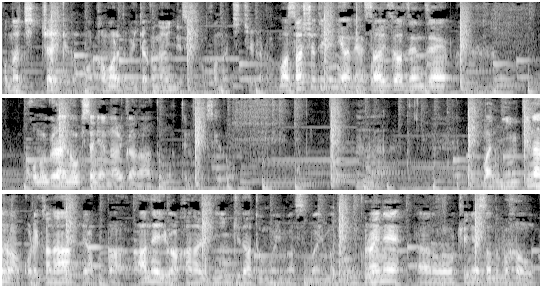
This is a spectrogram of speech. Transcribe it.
こんなちっちゃいけど、まあ、噛まれても痛くないんですけど、こんなちっちゃいから。まあ最終的にはね、サイズは全然このぐらいの大きさにはなるかなと思ってるんですけどまあ人気なのはこれかな。やっぱアネリはかなり人気だと思います。まあ今どんくらいねあのケニアサンドバーを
